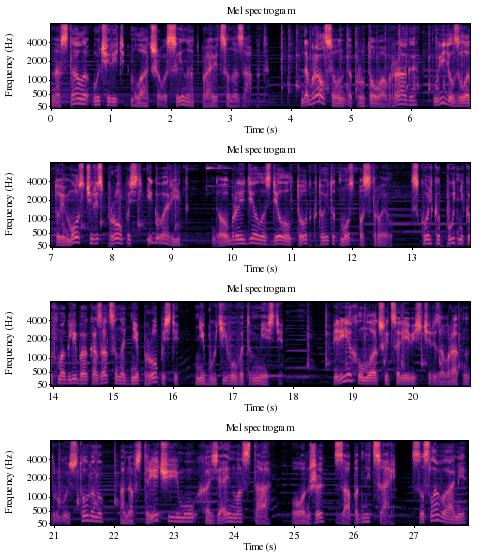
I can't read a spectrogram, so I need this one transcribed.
Настала очередь младшего сына отправиться на запад Добрался он до крутого оврага, увидел золотой мост через пропасть и говорит Доброе дело сделал тот, кто этот мост построил Сколько путников могли бы оказаться на дне пропасти, не будь его в этом месте Переехал младший царевич через овраг на другую сторону, а навстречу ему хозяин моста – он же западный царь, со словами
